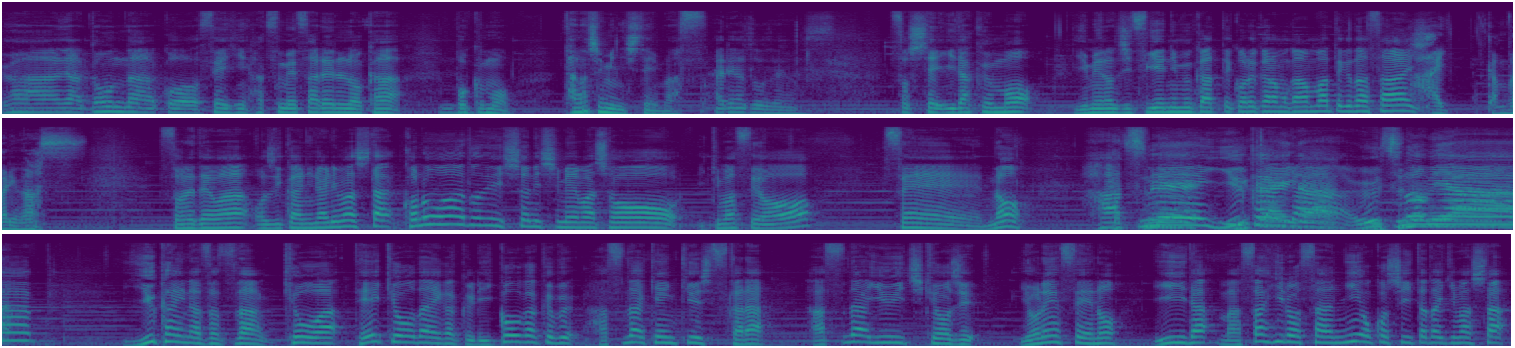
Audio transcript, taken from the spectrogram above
うわーじゃあどんなこう製品発明されるのか僕も楽しみにしています。ありがとうございます。そして飯田君も夢の実現に向かってこれからも頑張ってください。はい頑張ります。それではお時間になりました。このワードで一緒に締めましょう。いきますよ。せーの。発明愉快な宇都宮。愉快な雑談。今日は帝京大学理工学部蓮田研究室から蓮田雄一教授4年生の飯田正弘さんにお越しいただきました。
